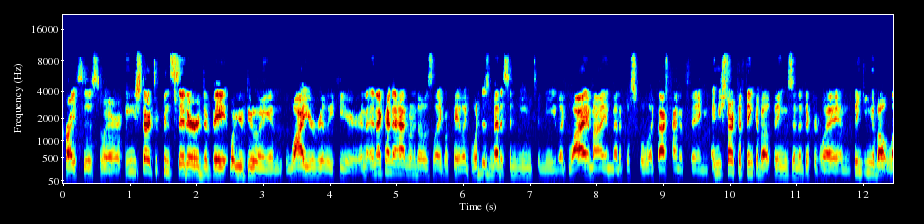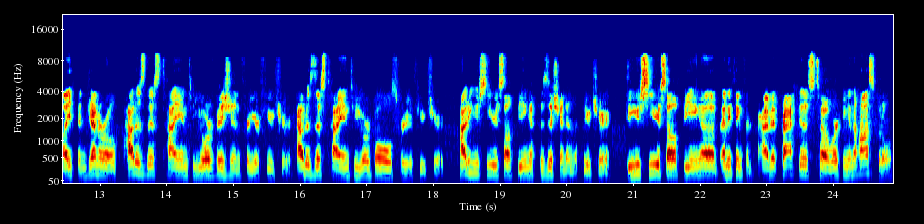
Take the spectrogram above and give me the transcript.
crisis where you start to consider, debate what you're doing and why you're really here. And, and I kind of had one of those like, okay, like what does medicine mean to me? Like, why am I in medical school? Like that kind of thing. And you start to think about things in a different way and thinking about life in general. How does this tie into your vision for your future? How does this tie into your goals for your future? How do you see yourself being a physician in the future? Do you see yourself being a, anything from private practice to working in the hospital?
